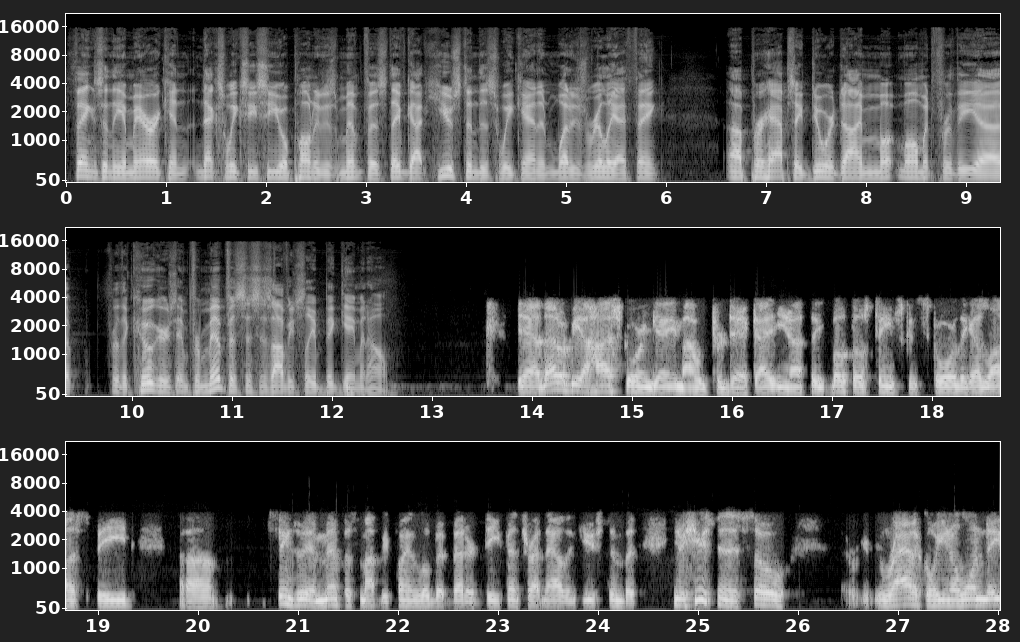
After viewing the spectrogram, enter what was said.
things in the American. Next week's ECU opponent is Memphis. They've got Houston this weekend, and what is really, I think, uh, perhaps a do or die mo- moment for the uh, for the Cougars, and for Memphis, this is obviously a big game at home. Yeah, that'll be a high scoring game. I would predict. I, you know, I think both those teams can score. They got a lot of speed. Um, seems to me Memphis might be playing a little bit better defense right now than Houston, but you know, Houston is so radical. You know, one day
